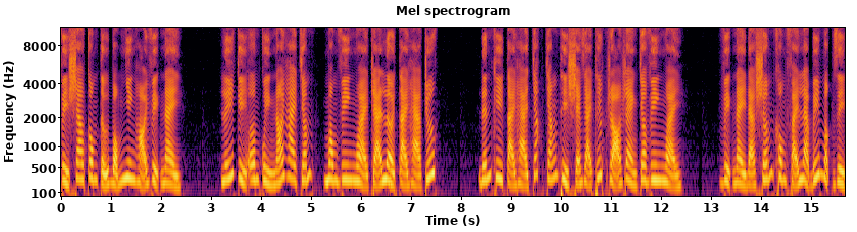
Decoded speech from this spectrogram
vì sao công tử bỗng nhiên hỏi việc này? Lý Kỳ ôm quyền nói hai chấm, mong viên ngoại trả lời tại hạ trước. Đến khi tại hạ chắc chắn thì sẽ giải thích rõ ràng cho viên ngoại. Việc này đã sớm không phải là bí mật gì,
